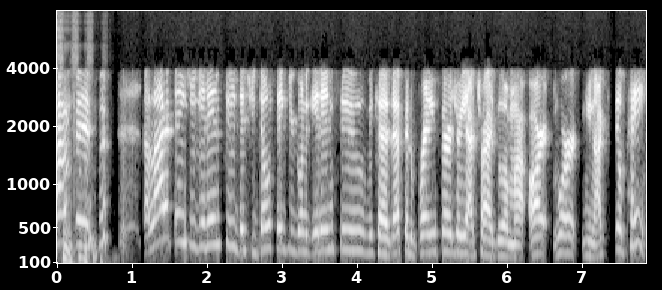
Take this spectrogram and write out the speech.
I've been a lot of things you get into that you don't think you're going to get into because after the brain surgery, I tried doing my artwork. You know, I can still paint.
